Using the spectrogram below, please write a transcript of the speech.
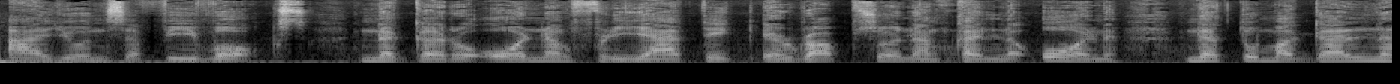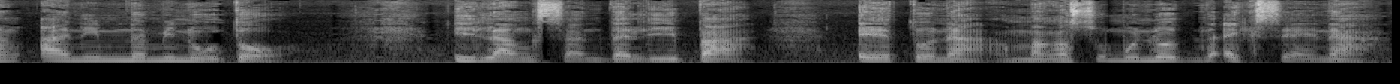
Ayon sa FIVOX, nagkaroon ng phreatic eruption ang kanlaon na tumagal ng anim na minuto. Ilang sandali pa, eto na ang mga sumunod na eksena.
